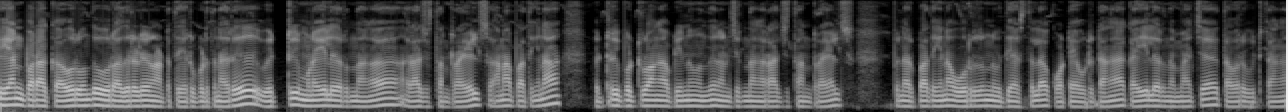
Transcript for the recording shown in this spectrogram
ரியான் பராக் அவர் வந்து ஒரு அதிரடி நாட்டத்தை ஏற்படுத்தினார். வெற்றி முனையில் இருந்தாங்க ராஜஸ்தான் ராயல்ஸ். ஆனால் பார்த்தீங்கன்னா வெற்றி பெற்றுவாங்க அப்படின்னு வந்து நினச்சிருந்தாங்க ராஜஸ்தான் ராயல்ஸ். பின்னர் பார்த்தீங்கன்னா ஒரு ரன் வித்தியாசத்தில் கோட்டையை விட்டுட்டாங்க. கையில் இருந்த மேட்ச்சை தவற விட்டுட்டாங்க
